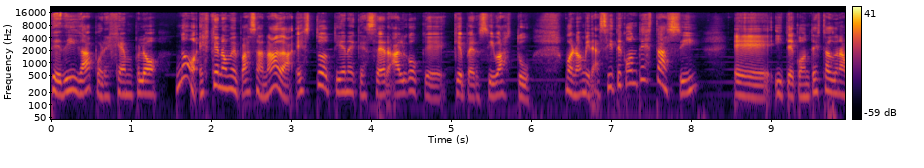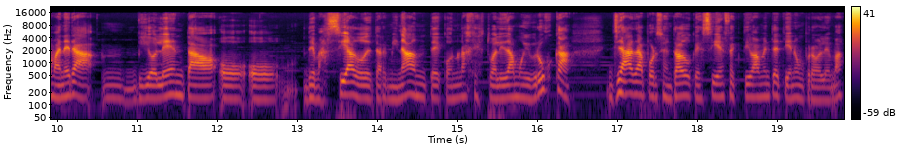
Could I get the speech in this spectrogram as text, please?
te diga, por ejemplo, no, es que no me pasa nada, esto tiene que ser algo que, percibas tú. Bueno, mira, si te contesta así eh, y te contesta de una manera mm, violenta o demasiado determinante, con una gestualidad muy brusca, ya da por sentado que sí efectivamente tiene un problema,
